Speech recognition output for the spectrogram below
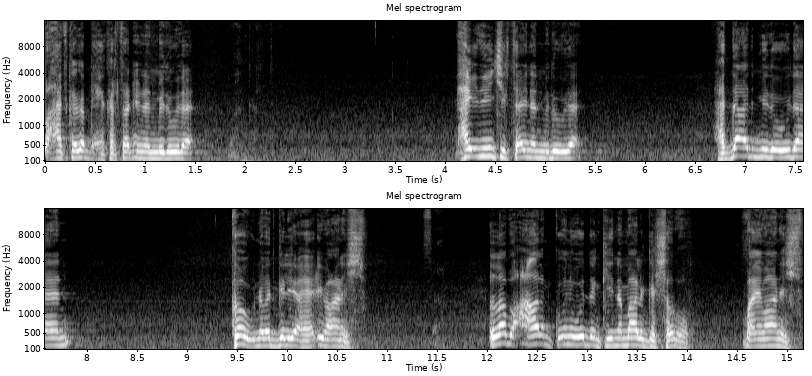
waxaad kaga bixi kartaan inaad midowdaan maxay idiin jirtaa inaad midowdaan haddaad midowdaan kow nabadgelya imaanayso laba caalamku inuu waddankiina maal gashado baa imaanayso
